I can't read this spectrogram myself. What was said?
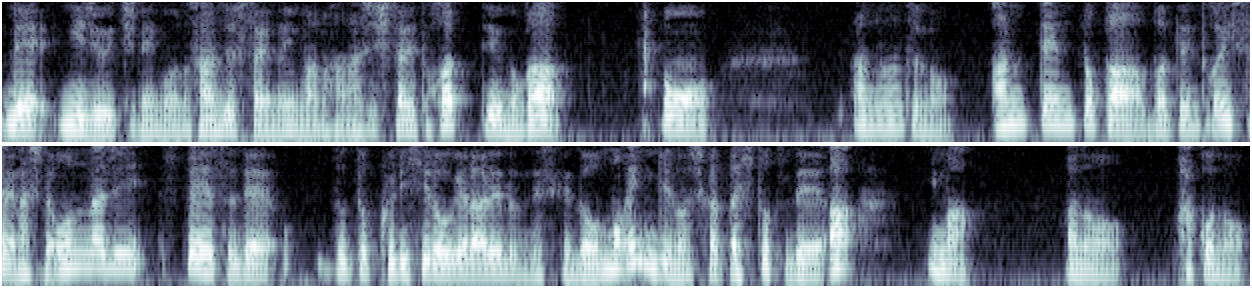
で、21年後の30歳の今の話したりとかっていうのが、もう、あの、なんつうの、暗転とかバテンとか一切なしで同じスペースでずっと繰り広げられるんですけど、もう演技の仕方一つで、あ、今、あの、過去の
